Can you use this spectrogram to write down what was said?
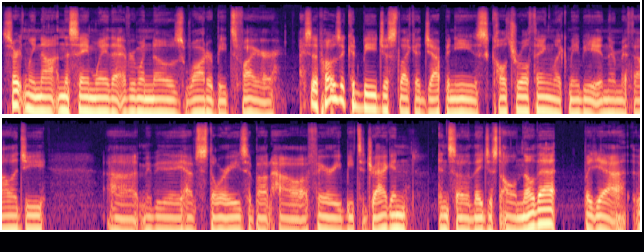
Certainly not in the same way that everyone knows water beats fire. I suppose it could be just like a Japanese cultural thing, like maybe in their mythology, uh, maybe they have stories about how a fairy beats a dragon, and so they just all know that but yeah,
